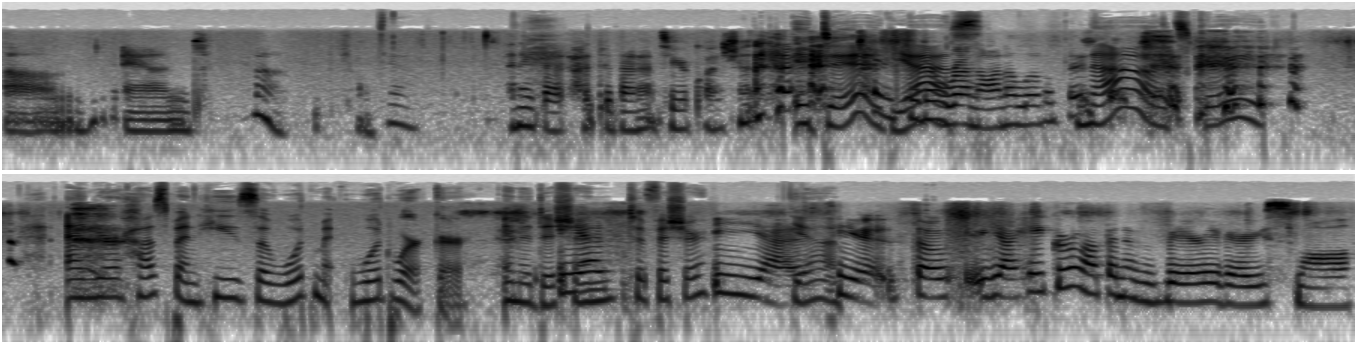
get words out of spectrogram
um, and yeah, so. yeah. I think that did that answer your question. It did. yeah. Run on a little bit. No, it's great. and your husband, he's a wood woodworker in addition yes. to Fisher. Yes, yeah. he is. So yeah, he grew up in a very very small.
